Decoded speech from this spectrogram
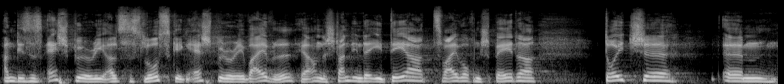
an dieses Ashbury, als es losging, Ashbury Revival, ja, und es stand in der Idee zwei Wochen später, deutsche ähm,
